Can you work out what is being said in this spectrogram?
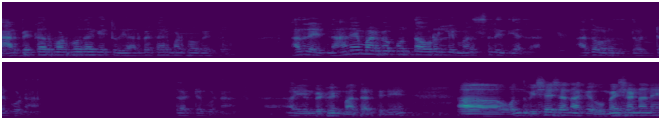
ಯಾರು ಬೇಕಾದ್ರೂ ಮಾಡ್ಬೋದಾಗಿತ್ತು, ಯಾರು ಬೇಕಾದ್ರೂ ಮಾಡ್ಬೋದಾಗಿತ್ತು. ಆದರೆ ನಾನೇ ಮಾಡಬೇಕು ಅಂತ ಅವರಲ್ಲಿ ಮನಸ್ಸಲ್ಲಿ ಇದೆಯಲ್ಲ, ಅದು ಅವರದ್ದು ದೊಡ್ಡ ಗುಣ. ದೊಡ್ಡ ಗುಣ. ಇನ್ ಬಿಟ್ವೀನ್ ಮಾತಾಡ್ತೀನಿ. ಆ ಒಂದು ವಿಶೇಷ ನಾಕೆ ಉಮೇಶ್ ಅಣ್ಣನೇ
